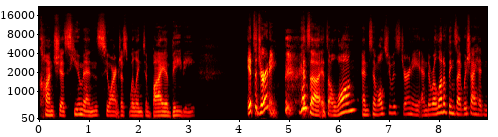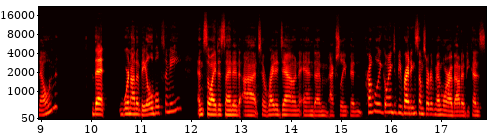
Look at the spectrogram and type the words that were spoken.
conscious humans who aren't just willing to buy a baby. It's a journey. it's a it's a long and tumultuous journey, and there were a lot of things I wish I had known that were not available to me. And so I decided uh, to write it down. And I'm actually been probably going to be writing some sort of memoir about it because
